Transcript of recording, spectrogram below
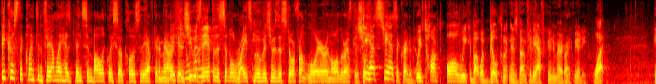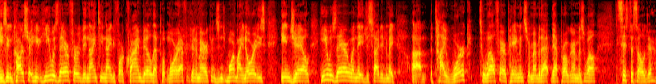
Because the Clinton family has been symbolically so close to the African Americans. She was there for the civil rights movement. She was a storefront lawyer and all the rest. She has, she has the credibility. We've talked all week about what Bill Clinton has done for the African American Right. community. What? He's incarcerated. He, he was there for the 1994 crime bill that put more African Americans and more minorities in jail. He was there when they decided to make um, tie work to welfare payments. Remember that that program as well. Sister Souljah.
